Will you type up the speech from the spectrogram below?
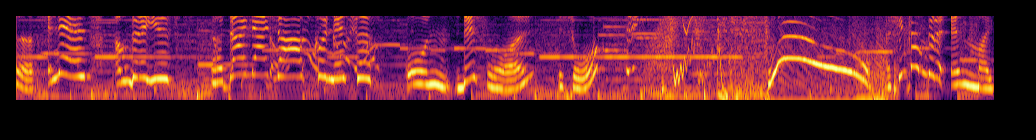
And then I'm gonna use da darkness on this one. So. Woo! I think I'm gonna end my.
